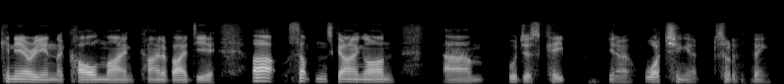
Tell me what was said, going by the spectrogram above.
canary in the coal mine kind of idea. Oh, something's going on. Um, we'll just keep, you know, watching it sort of thing.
